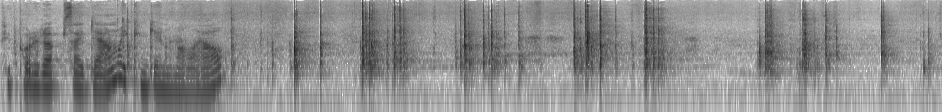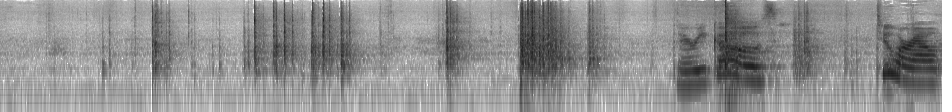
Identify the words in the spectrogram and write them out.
If you put it upside down, we can get them all out. There he goes. Two are out.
